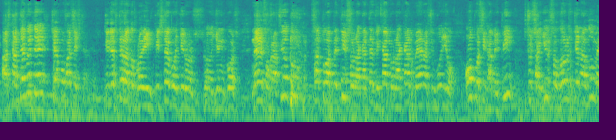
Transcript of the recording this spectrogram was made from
Ας κατέβετε και αποφασίστε. Τη Δευτέρα το πρωί πιστεύω ο κύριος ο Γενικός να είναι στο γραφείο του, θα του απαιτήσω να κατέβει κάτω να κάνουμε ένα συμβούλιο όπως είχαμε πει στους Αγίους Οδόρους και να δούμε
